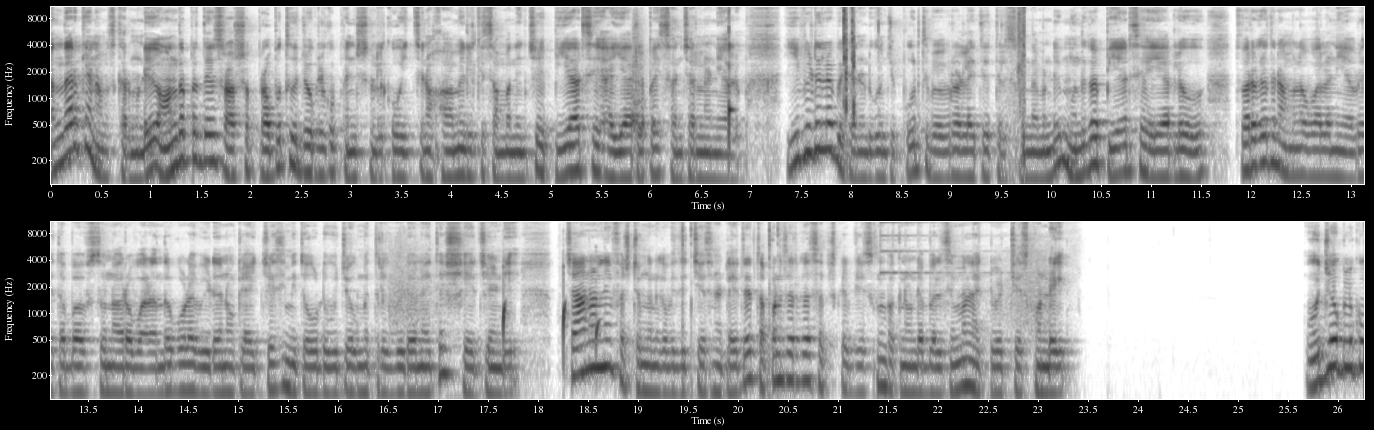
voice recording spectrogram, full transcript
అందరికీ నమస్కారం అండి. ఆంధ్రప్రదేశ్ రాష్ట్ర ప్రభుత్వ ఉద్యోగులకు పెన్షన్లకు ఇచ్చిన హామీలకి సంబంధించి పీఆర్సీ ఐఆర్లపై సంచలన నిర్ణయాలు. ఈ వీడియోలో వీటన్నిటి గురించి పూర్తి వివరాలు అయితే తెలుసుకుందామండి. ముందుగా పీఆర్సీ ఐఆర్లు త్వరగతిన అమలు అవ్వాలని ఎవరైతే భావిస్తున్నారో వారందరూ కూడా వీడియోను ఒక లైక్ చేసి మీ తోటి ఉద్యోగ మిత్రులకు వీడియోని అయితే షేర్ చేయండి. ఛానల్ని ఫస్ట్ టైం కనుక విజిట్ చేసినట్లయితే తప్పనిసరిగా సబ్స్క్రైబ్ చేసుకుని పక్కన ఉండే బెల్ సింబల్ని యాక్టివేట్ చేసుకోండి. ఉద్యోగులకు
